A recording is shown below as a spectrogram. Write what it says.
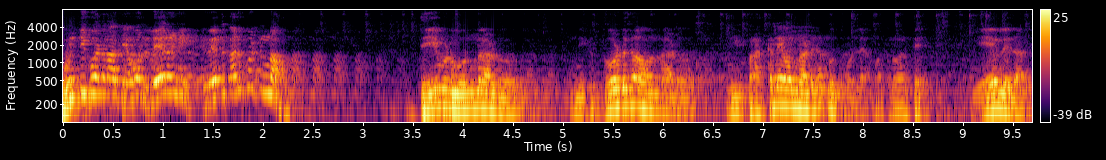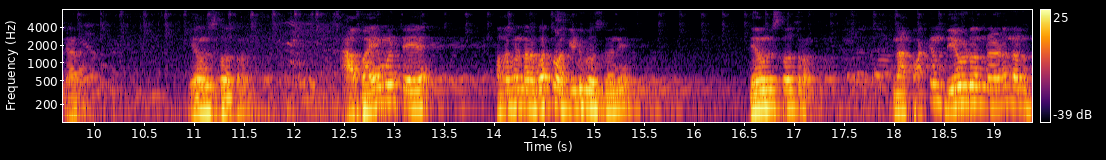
ఉండి కూడా నాకు ఎవరు లేరని నువ్వు ఎందుకు అనుకుంటున్నావు? దేవుడు ఉన్నాడు నీకు తోడుగా ఉన్నాడు నీ ప్రక్కనే ఉన్నాడుగా నువ్వు చూడలేకపోతున్నావు అంతే. ఏం లేదు ఆ దేవుని ఏం స్తోత్రం. ఆ భయం ఉంటే పదకొండున్నర కొత్త ఒక ఇంటికి వస్తుంది. దేవుని స్తోత్రం. నా పక్కన దేవుడు ఉన్నాడు నన్ను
